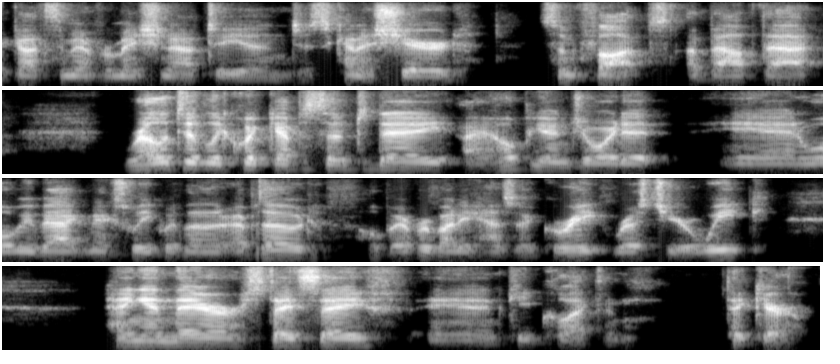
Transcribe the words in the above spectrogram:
I got some information out to you and just kind of shared some thoughts about that. Relatively quick episode today. I hope you enjoyed it. And we'll be back next week with another episode. Hope everybody has a great rest of your week. Hang in there, stay safe, and keep collecting. Take care.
